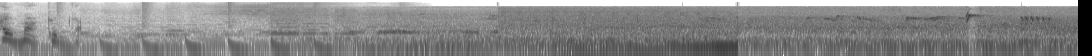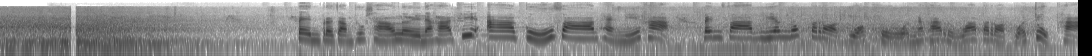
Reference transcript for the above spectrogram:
ให้มากขึ้นค่ะ เป็นประจำทุกเช้าเลยนะคะ ที่อากูฟาร์มแห่งนี้ค่ะ เป็นฟาร์มเลี้ยงนกประหลอดหัวโขนนะคะ หรือว่าประหลอดหัวจุกค่ะ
